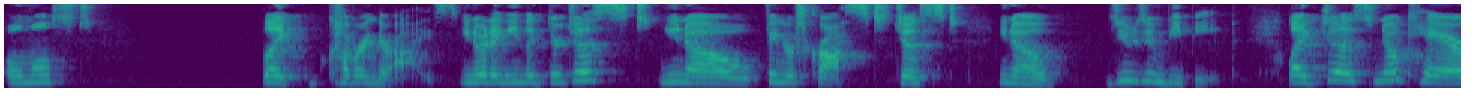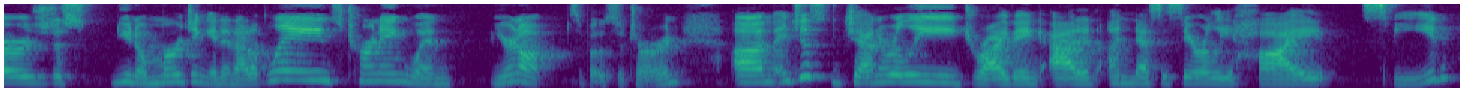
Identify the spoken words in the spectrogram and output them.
almost like covering their eyes. You know what I mean? Like they're just, you know, fingers crossed, just, you know, zoom, zoom, beep, beep. Like just no cares, just, you know, merging in and out of lanes, turning when you're not supposed to turn, um, and just generally driving at an unnecessarily high speed.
